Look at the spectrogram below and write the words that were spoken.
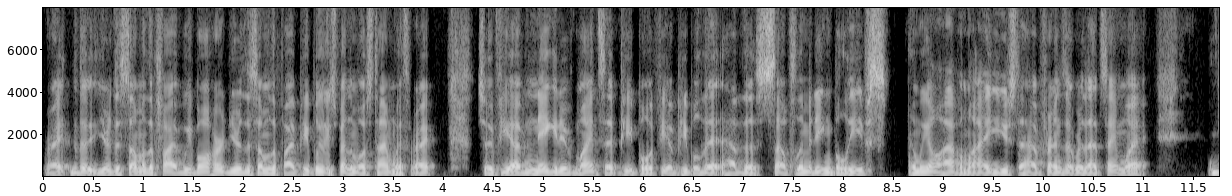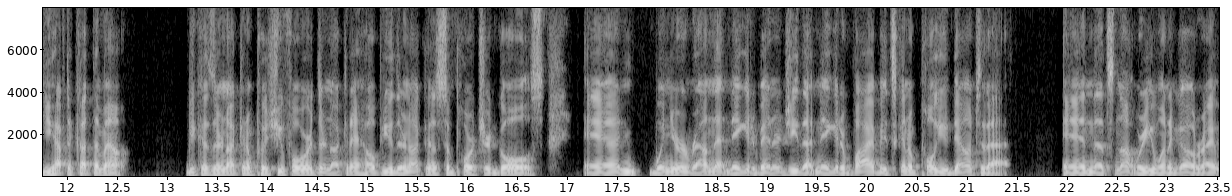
right? The, you're the sum of the five we've all heard. You're the sum of the five people you spend the most time with, right? So if you have negative mindset people, if you have people that have the self limiting beliefs, and we all have them. I used to have friends that were that same way. You have to cut them out because they're not going to push you forward. They're not going to help you. They're not going to support your goals. And when you're around that negative energy, that negative vibe, it's going to pull you down to that. And that's not where you want to go, right?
